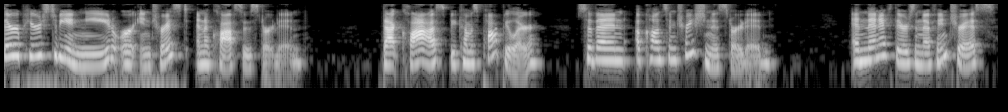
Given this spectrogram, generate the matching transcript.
there appears to be a need or interest and a class is started. That class becomes popular, so then a concentration is started. And then, if there's enough interest,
